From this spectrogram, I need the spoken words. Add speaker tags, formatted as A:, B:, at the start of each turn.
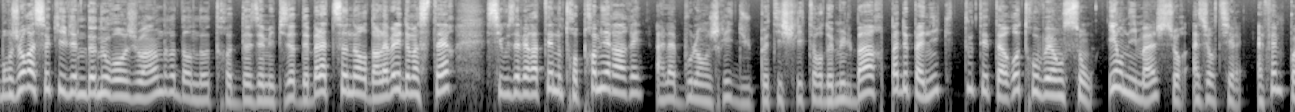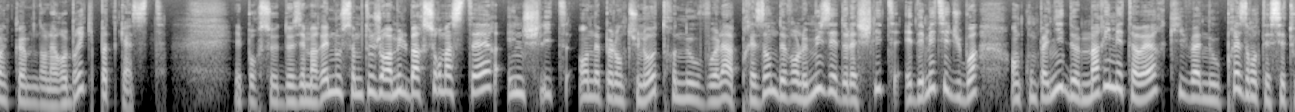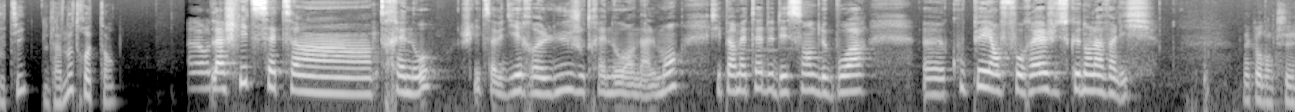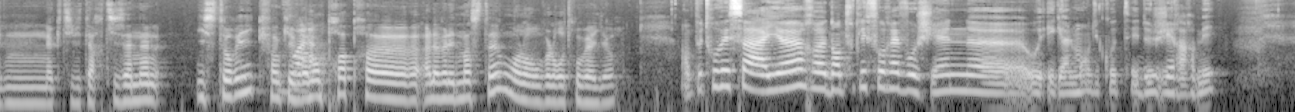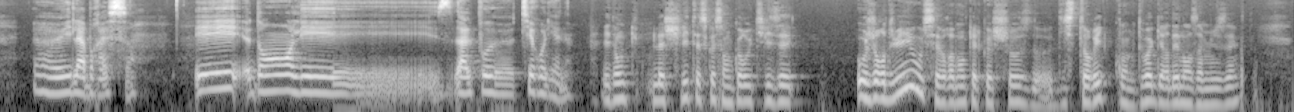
A: Bonjour à ceux qui viennent de nous rejoindre dans notre deuxième épisode des balades sonores dans la vallée de Master. Si vous avez raté notre premier arrêt à la boulangerie du Petit Schlitter de Mulbar, pas de panique, tout est à retrouver en son et en images sur azur-fm.com dans la rubrique podcast. Et pour ce deuxième arrêt, nous sommes toujours à Mulbar sur Master, une Schlitt en appelant une autre. Nous voilà présents devant le musée de la Schlitt et des métiers du bois en compagnie de Marie Metauer qui va nous présenter cet outil d'un autre temps.
B: Alors la Schlitz, c'est un traîneau. Schlitz, ça veut dire euh, luge ou traîneau en allemand, qui permettait de descendre le bois euh, coupé en forêt jusque dans la vallée.
A: D'accord, donc c'est une activité artisanale historique, qui est vraiment propre euh, à la vallée de Munster ou on va le retrouver ailleurs?
B: On peut trouver ça ailleurs, dans toutes les forêts vosgiennes, également du côté de Gérardmer et la Bresse, et dans les Alpes tyroliennes.
A: Et donc, la Schlitt, est-ce que c'est encore utilisé aujourd'hui ou c'est vraiment quelque chose d'historique qu'on doit garder dans un musée?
